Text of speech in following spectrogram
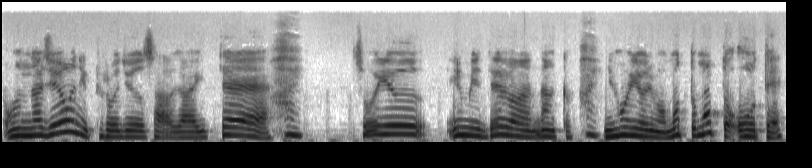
同じようにプロデューサーがいてはい。そういう意味ではなんかはい。日本よりももっともっと大手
